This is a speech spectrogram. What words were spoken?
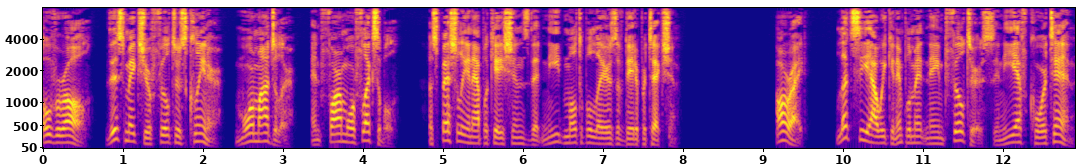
Overall, this makes your filters cleaner, more modular, and far more flexible, especially in applications that need multiple layers of data protection. Alright, let's see how we can implement named filters in EF Core 10.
